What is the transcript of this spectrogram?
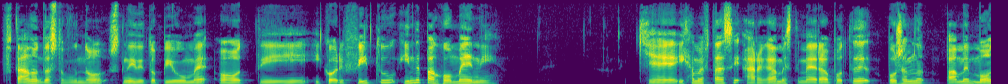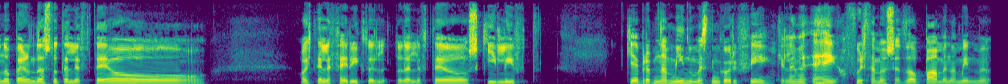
φτάνοντας στο βουνό, συνειδητοποιούμε ότι η κορυφή του είναι παγωμένη. Και είχαμε φτάσει αργά μες στη μέρα, οπότε μπορούσαμε να πάμε μόνο παίρνοντας το τελευταίο όχι τελεφερίκ, το, το τελευταίο ski lift. Και έπρεπε να μείνουμε στην κορυφή. Και λέμε, Ε, αφού ήρθαμε ως εδώ, πάμε να μείνουμε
